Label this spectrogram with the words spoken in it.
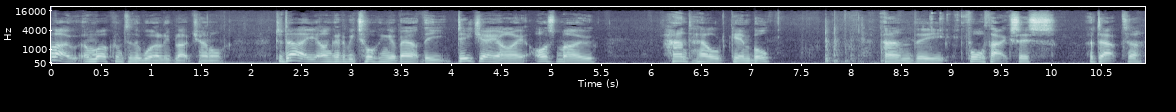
Hello and welcome to the Whirly Bloke channel. Today I'm going to be talking about the DJI Osmo handheld gimbal and the fourth axis adapter.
